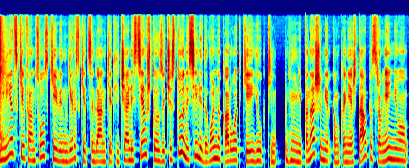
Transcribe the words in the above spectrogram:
Немецкие, французские, венгерские цыганки отличались тем, что зачастую носили довольно короткие юбки. Не по нашим меркам, конечно, а по сравнению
